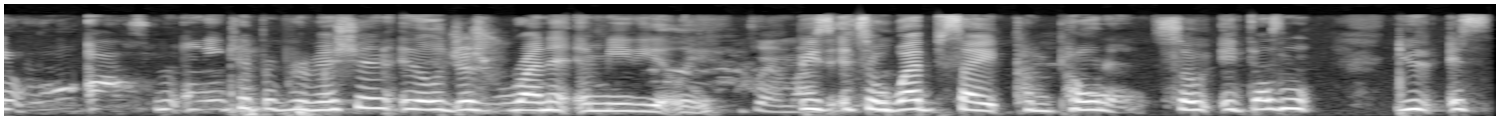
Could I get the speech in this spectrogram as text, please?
it won't ask you any type of permission. It'll just run it immediately. Because it's a website component. So it doesn't you it's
